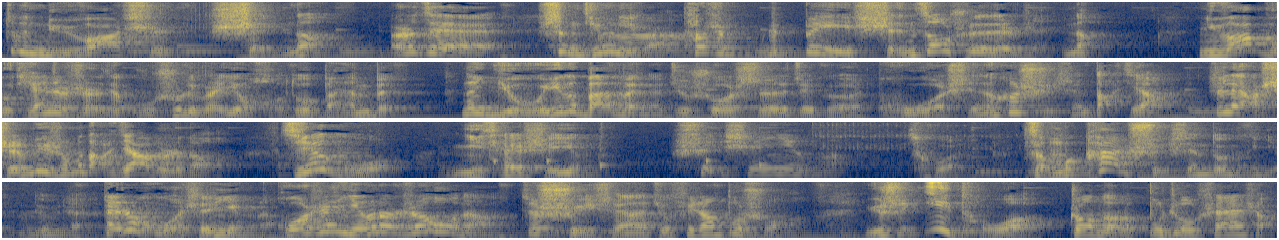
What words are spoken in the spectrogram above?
这个女娲是神呢。而在圣经里边，她是被神造出来的人呢。女娲补天这事儿，在古书里边也有好多版本。那有一个版本呢，就说是这个火神和水神打架，这俩神为什么打架不知道。结果你猜谁赢了？水神赢了。错了，怎么看水神都能赢，对不对？但是火神赢了。火神赢了之后呢，这水神啊就非常不爽，于是一头啊撞到了不周山上。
